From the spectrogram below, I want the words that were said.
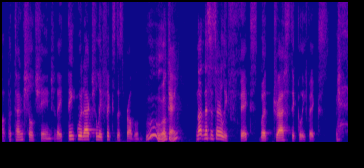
a potential change that I think would actually fix this problem. Ooh, okay. Not necessarily fix, but drastically fix.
